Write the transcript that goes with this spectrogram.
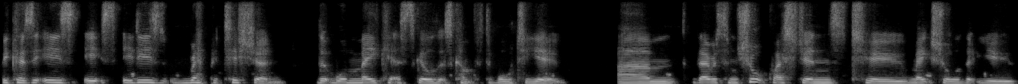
because it is it's it is repetition that will make it a skill that's comfortable to you. Um, there are some short questions to make sure that you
